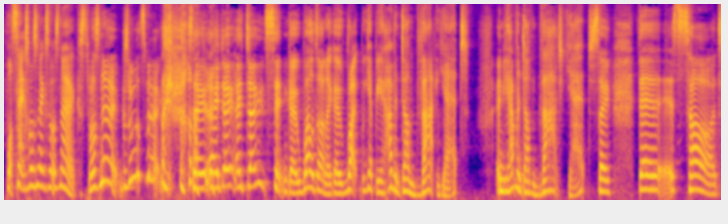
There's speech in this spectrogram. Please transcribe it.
what's next? What's next? What's next? What's next? What's next? so I don't, I don't sit and go, well done. I go, right, well, yeah, but you haven't done that yet. and you haven't done that yet. So it's hard.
